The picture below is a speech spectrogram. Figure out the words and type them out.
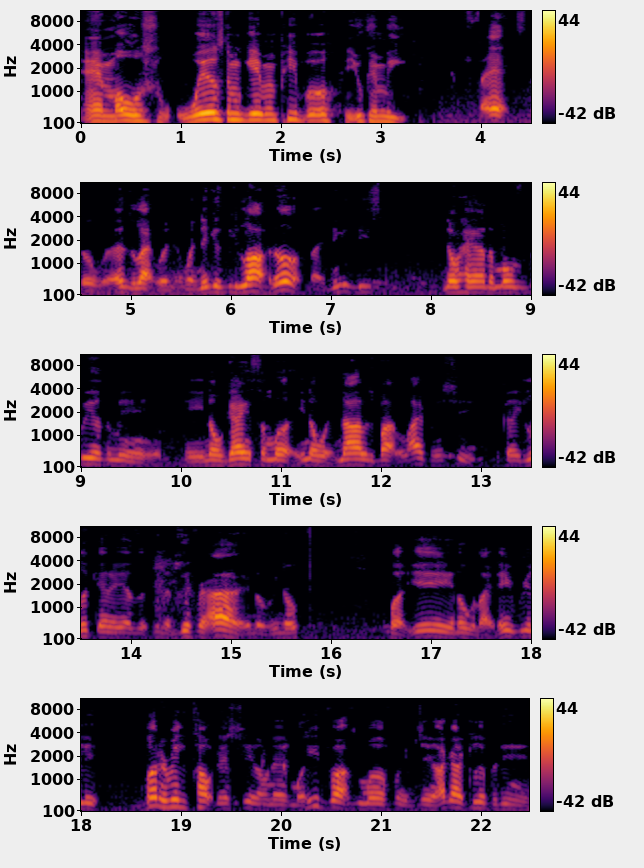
and most wisdom giving people you can meet. Facts though. That's like when when niggas be locked up, like niggas be know have the most wisdom and, and you know gain some much you know knowledge about life and shit because they look at it as a, in a different eye, you know, you know. But yeah, you know, like they really, Butter really talked that shit on that. He dropped some motherfucking gem. I gotta clip it in.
